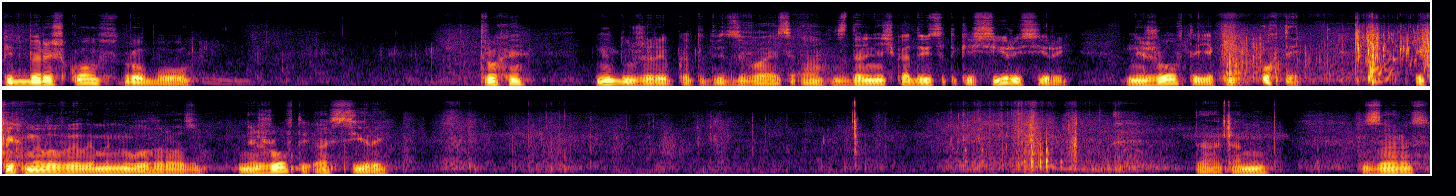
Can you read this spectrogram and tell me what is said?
Під бережком спробував. Трохи не дуже рибка тут відзивається, а з дальнячка, дивіться, такий сірий-сірий, не жовтий, який. Ух ти! Яких ми ловили минулого разу. Не жовтий, а сірий. Так, а ну зараз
